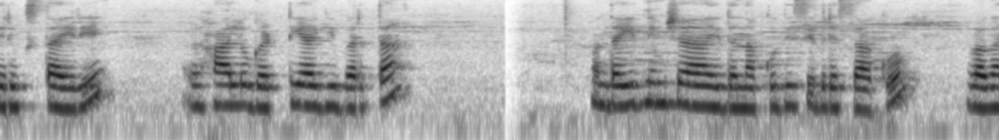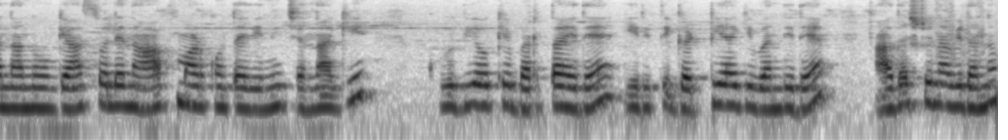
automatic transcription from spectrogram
ತಿರುಗಿಸ್ತಾ ಇರಿ. ಹಾಲು ಗಟ್ಟಿಯಾಗಿ ಬರ್ತಾ ಒಂದು ಐದು ನಿಮಿಷ ಇದನ್ನು ಕುದಿಸಿದರೆ ಸಾಕು. ಇವಾಗ ನಾನು ಗ್ಯಾಸ್ ಒಲೆನ ಆಫ್ ಮಾಡ್ಕೊತಾ ಇದ್ದೀನಿ. ಚೆನ್ನಾಗಿ ಕುದಿಯೋಕ್ಕೆ ಬರ್ತಾ ಇದೆ. ಈ ರೀತಿ ಗಟ್ಟಿಯಾಗಿ ಬಂದಿದೆ. ಆದಷ್ಟು ನಾವು ಇದನ್ನು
